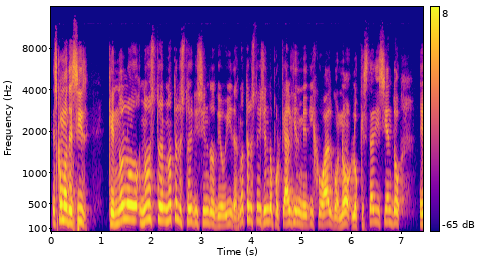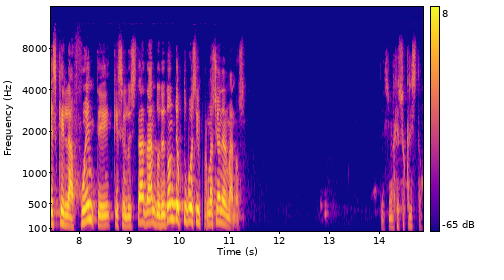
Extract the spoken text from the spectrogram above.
es como decir, que no, lo, no te lo estoy diciendo de oídas, no te lo estoy diciendo porque alguien me dijo algo, no, lo que está diciendo es que la fuente que se lo está dando, ¿de dónde obtuvo esa información, hermanos? Del Señor Jesucristo.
